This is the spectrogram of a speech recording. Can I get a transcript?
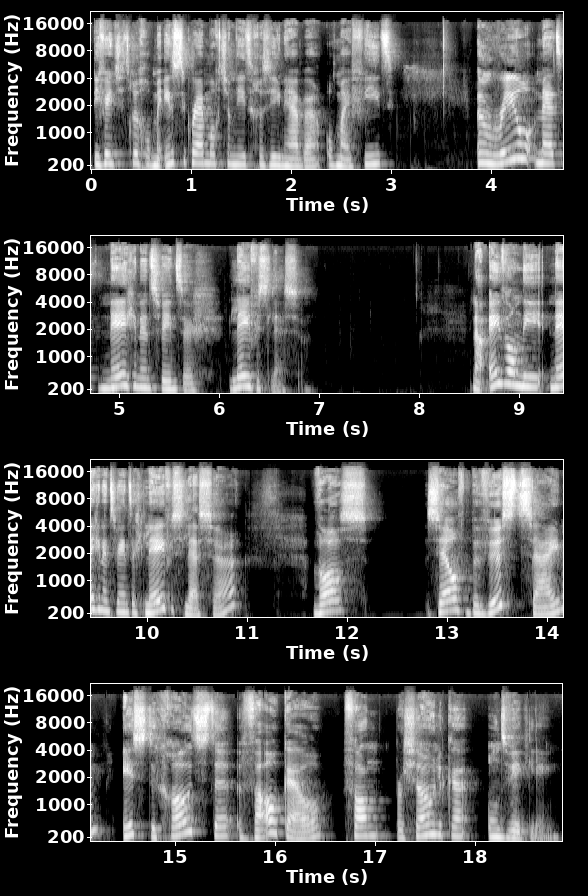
Die vind je terug op mijn Instagram, mocht je hem niet gezien hebben, op mijn feed. Een reel met 29 levenslessen. Nou, een van die 29 levenslessen was zelfbewustzijn is de grootste valkuil van persoonlijke ontwikkeling.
